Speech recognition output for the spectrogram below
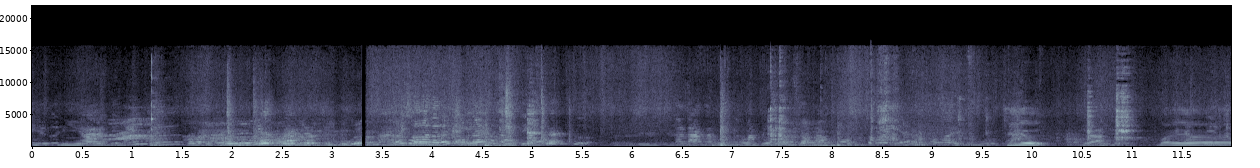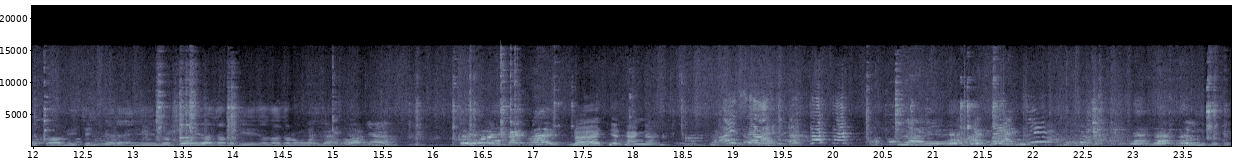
gì thì tôi nhiều thì biết chứ nó xôi rồi nó chạy đấy ta đang ăn cái mắt ta đang chi ơi. Mày ờ, cho mì chính với lại nước sôi ra cho cái gì cho ta cho nó nguội ra. Đấy tiết canh đấy. Ôi trời con này Dầm rồi cái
